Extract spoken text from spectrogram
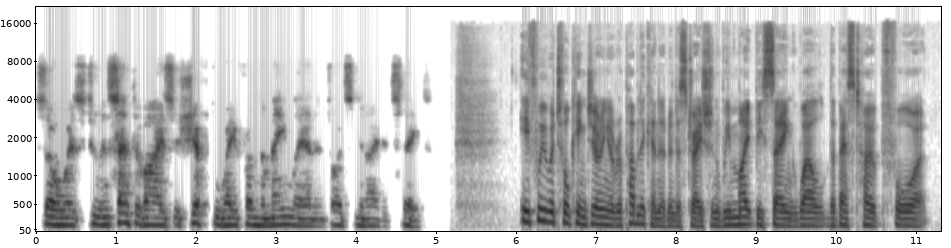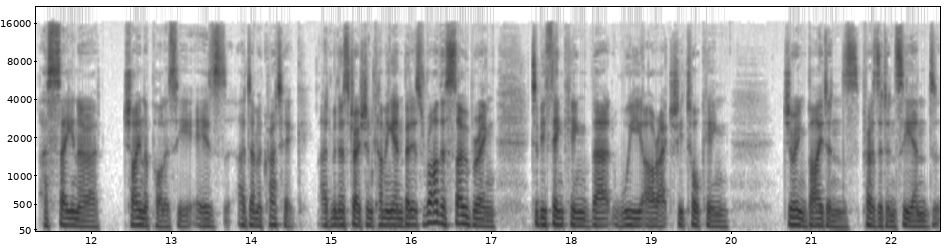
so as to incentivize a shift away from the mainland and towards the United States. If we were talking during a Republican administration, we might be saying, well, the best hope for a saner China policy is a democratic administration coming in. But it's rather sobering to be thinking that we are actually talking during Biden's presidency and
